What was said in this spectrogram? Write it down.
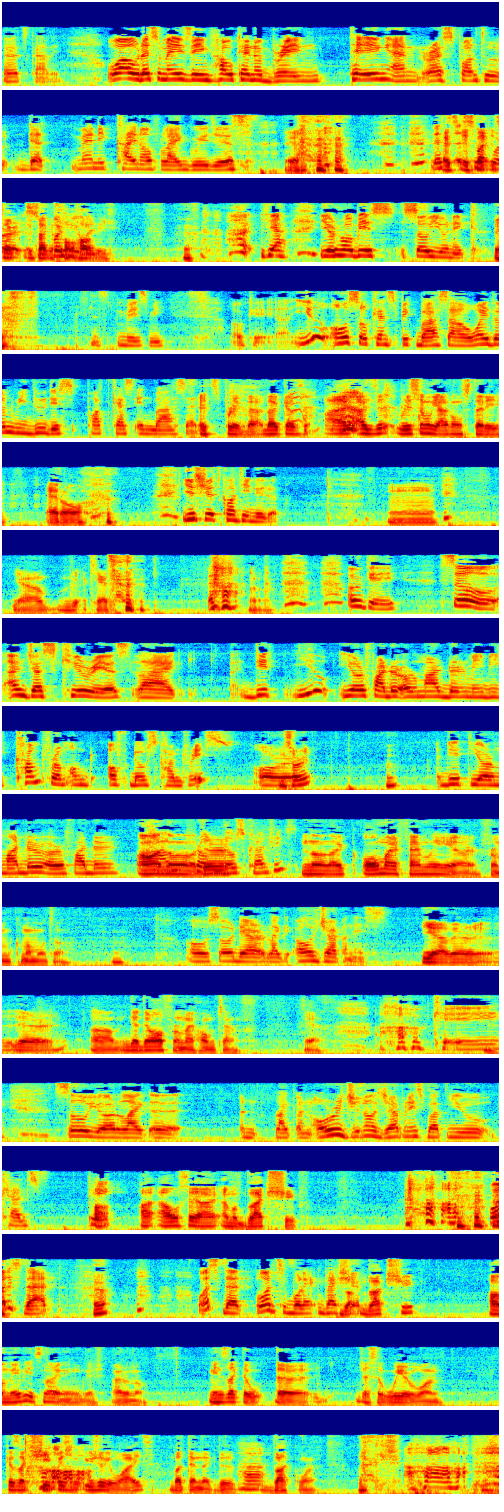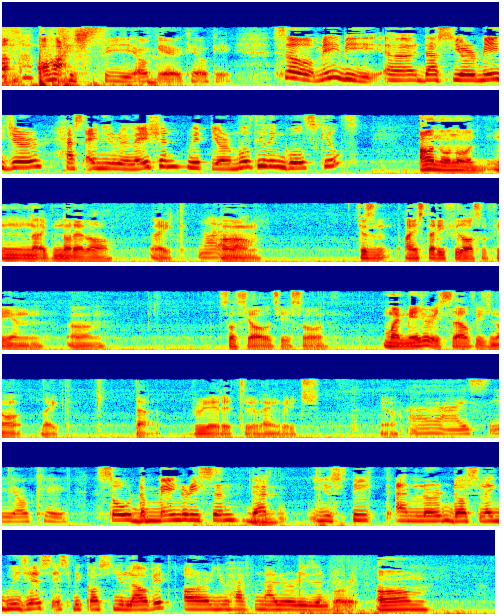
hebat. Wow, that's amazing. How can a brain think and respond to that many kind of languages? Yeah. That's it's, a it's like it's super, like it's like a hobby. yeah, your hobby is so unique. Yeah. It amazes me. Okay, uh, you also can speak Bahasa. Why don't we do this podcast in Bahasa? It's pretty bad. Like I I just, recently I don't study at all. you should continue. mm, yeah, I can't. okay, so I'm just curious. Like, did you, your father or mother, maybe come from on, of those countries, or I'm sorry? did your mother or father Oh, come no, from those countries? No, like all my family are from Kumamoto. Oh, so they are like all Japanese. Yeah, they're they're um yeah they're all from my hometown. Yeah. Okay, so you are like a, an like an original Japanese, but you can Uh, speak. I I will say I, I'm a black sheep. what is that? Huh? What's that? What's black, black Bla- sheep? black sheep? Oh, maybe it's not in English. I don't know. It means like the the just a weird one. Because like sheep is usually white, but then like the Huh. black one. Ah, oh, I see. Okay, okay, okay. So maybe uh, does your major has any relation with your multilingual skills? oh no no not not at all. Like Not at all. um, because I study philosophy and um, sociology, so my major itself is not like that related to language. Yeah. Ah, I see. Okay. So the main reason that Mm-hmm. You speak and learn those languages is because you love it, or you have another reason for it. Um,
